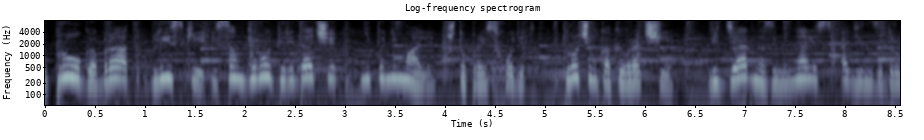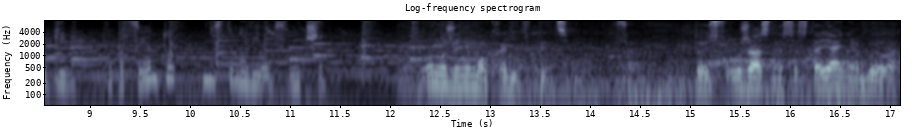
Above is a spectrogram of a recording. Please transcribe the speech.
Супруга, брат, близкие и сам герой передачи не понимали, что происходит. Впрочем, как и врачи, ведь диагнозы менялись один за другим, но пациенту не становилось лучше. Он уже не мог ходить, в принципе. Все. То есть ужасное состояние было.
